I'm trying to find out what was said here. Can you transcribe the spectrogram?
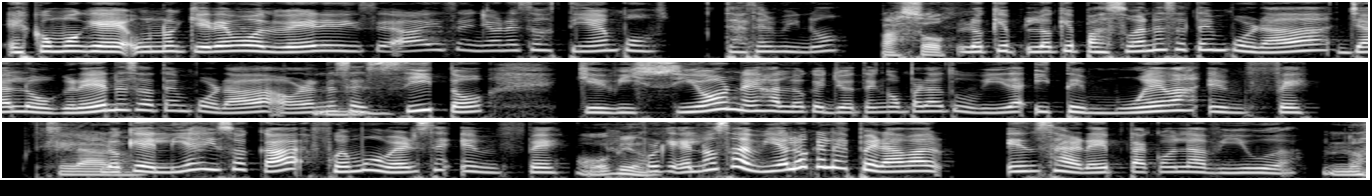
Es como que uno quiere volver y dice, ay Señor, esos tiempos ya terminó. pasó. Lo que, lo que pasó en esa temporada, ya logré en esa temporada, ahora Mm. necesito que visiones a lo que yo tengo para tu vida y te muevas en fe. Claro. Lo que Elías hizo acá fue moverse en fe, Obvio. porque él no sabía lo que le esperaba en Sarepta con la viuda, No,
